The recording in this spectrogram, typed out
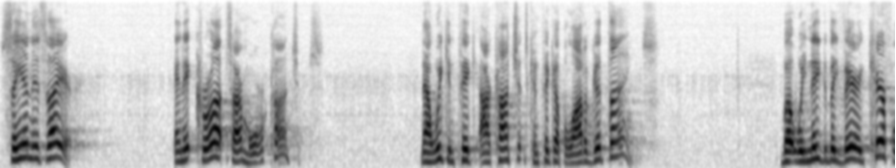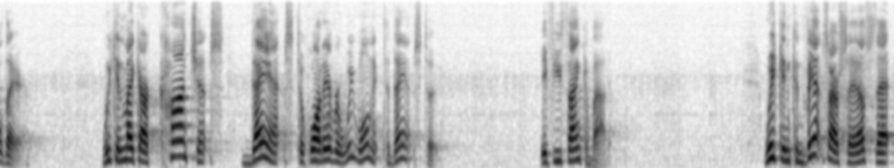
sin is there. And it corrupts our moral conscience. Now, we can pick, our conscience can pick up a lot of good things. But we need to be very careful there We can make our conscience dance to whatever we want it to dance to, if you think about it. We can convince ourselves that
